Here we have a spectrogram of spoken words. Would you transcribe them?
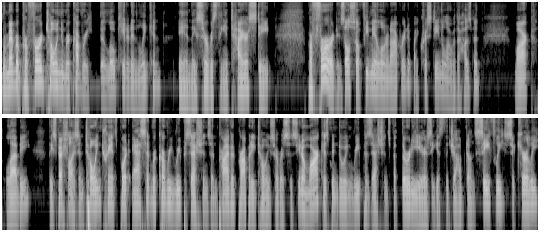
Remember, Preferred Towing and Recovery, they're located in Lincoln and they service the entire state Preferred is also female owned and operated by Christine along with her husband, Mark Labby. They specialize in towing, transport, asset recovery, repossessions, and private property towing services. You know, Mark has been doing repossessions for 30 years. He gets the job done safely, securely.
